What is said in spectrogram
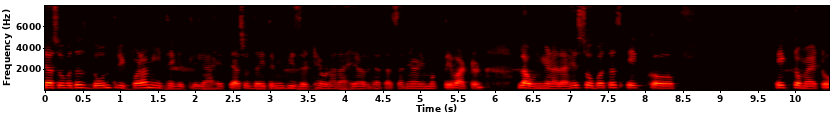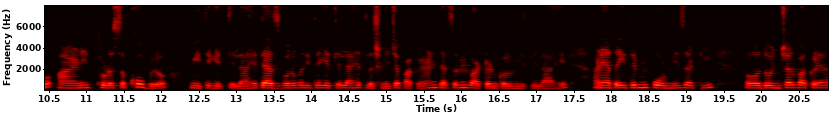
त्यासोबतच दोन त्रिफळा मी इथे घेतलेल्या आहेत. त्यासुद्धा इथे मी भिजत ठेवणार आहे अर्ध्या तासाने आणि मग ते वाटण लावून घेणार आहे. सोबतच एक एक टोमॅटो आणि थोडंसं खोबरं मी इथे घेतलेलं आहे. त्याचबरोबर इथे घेतलेल्या आहेत लसणीच्या पाकळ्या आणि त्याचं मी वाटण करून घेतलेलं आहे. आणि आता इथे मी फोडणीसाठी दोन चार पाकळ्या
